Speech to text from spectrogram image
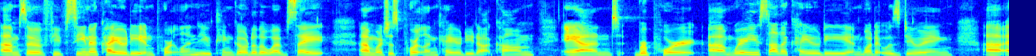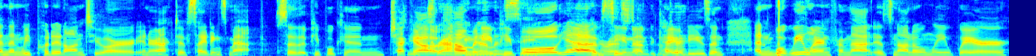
Um, so if you've seen a coyote in Portland, you can go to the website, um, which is portlandcoyote.com, and report um, where you saw the coyote and what it was doing. Uh, and then we put it onto our interactive sightings map so that people can check out how many people, yeah, have seen the coyotes. And and what we learned from that is not only where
